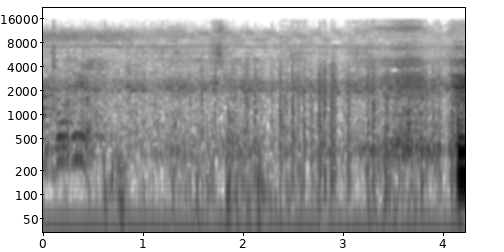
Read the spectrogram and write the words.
Aku ini. Nah,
